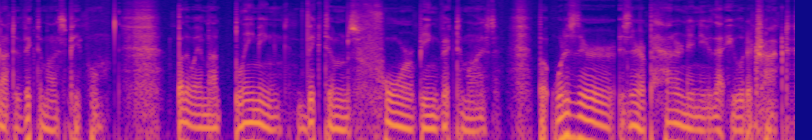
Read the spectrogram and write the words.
not to victimize people. By the way, I'm not blaming victims for being victimized, but what is there? Is there a pattern in you that you would attract?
